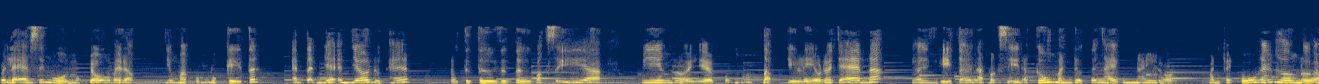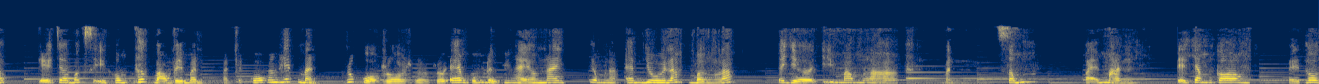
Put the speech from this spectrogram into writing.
với lại em sẽ ngồi một chỗ vậy đó. Nhưng mà cũng một kỳ tích em tỉnh dậy em nhớ được hết. Rồi từ từ từ từ bác sĩ à, khuyên rồi cũng tập dữ liệu rồi cho em đó. Rồi nghĩ tới là bác sĩ đã cứu mình được tới ngày hôm nay rồi mình phải cố gắng hơn nữa để cho bác sĩ không thất vọng về mình mình sẽ cố gắng hết mình. Rút cuộc rồi rồi, rồi em cũng được như ngày hôm nay. Chung là em vui lắm mừng lắm bây giờ chỉ mong là mình sống khỏe mạnh để chăm con, vậy thôi.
